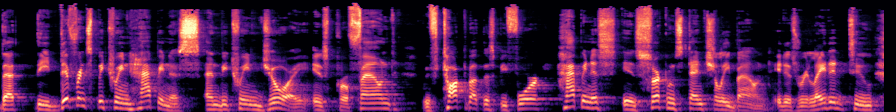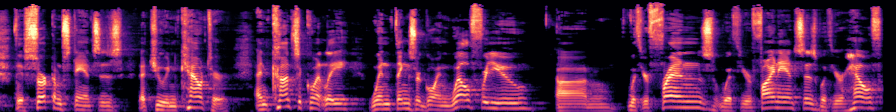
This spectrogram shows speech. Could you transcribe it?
that the difference between happiness and between joy is profound. We've talked about this before. Happiness is circumstantially bound. It is related to the circumstances that you encounter. And consequently, when things are going well for you, um, with your friends, with your finances, with your health,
